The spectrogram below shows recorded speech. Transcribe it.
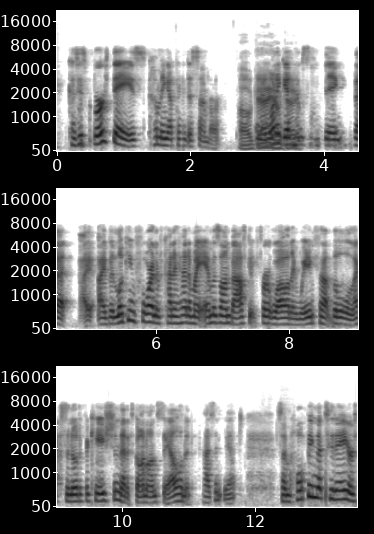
because his birthday is coming up in December. Okay. and I want to get okay. him something that I, I've been looking for and I've kind of had in my Amazon basket for a while, and I'm waiting for that little Alexa notification that it's gone on sale, and it hasn't yet. So I'm hoping that today or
